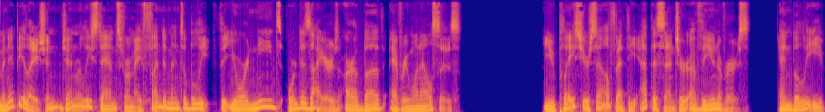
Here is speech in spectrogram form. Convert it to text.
Manipulation generally stems from a fundamental belief that your needs or desires are above everyone else's. You place yourself at the epicenter of the universe and believe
